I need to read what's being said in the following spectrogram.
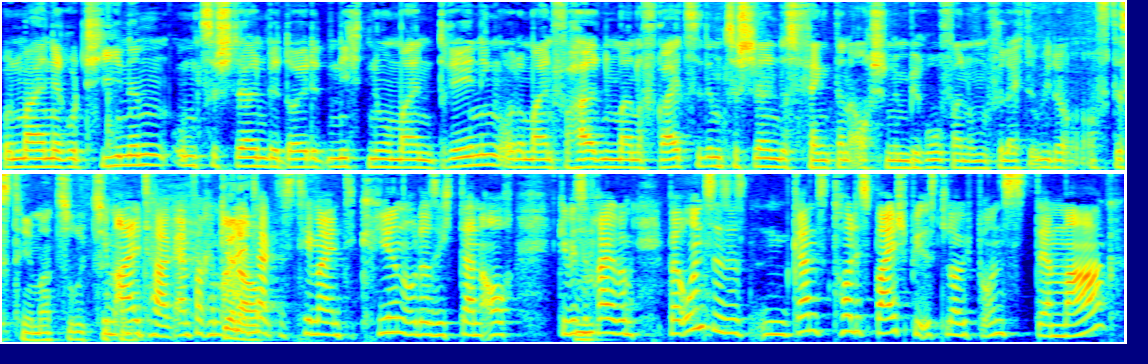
und meine Routinen umzustellen bedeutet nicht nur mein Training oder mein Verhalten in meiner Freizeit umzustellen, das fängt dann auch schon im Beruf an, um vielleicht wieder auf das Thema zurückzukommen. Im Alltag, einfach im genau. Alltag das Thema integrieren oder sich dann auch gewisse mhm. Freiräume. Bei uns ist es ein ganz tolles Beispiel, ist glaube ich bei uns der Marc,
